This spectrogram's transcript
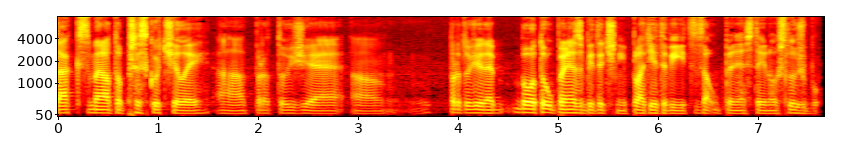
tak jsme na to přeskočili, protože, protože bylo to úplně zbytečný platit víc za úplně stejnou službu.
